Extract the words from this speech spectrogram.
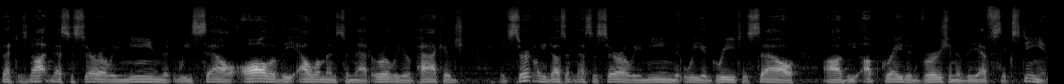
That does not necessarily mean that we sell all of the elements in that earlier package. It certainly doesn't necessarily mean that we agree to sell uh, the upgraded version of the F 16.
